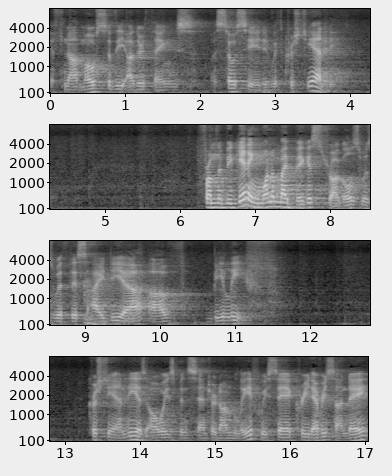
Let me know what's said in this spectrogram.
if not most, of the other things associated with Christianity. From the beginning, one of my biggest struggles was with this idea of belief. Christianity has always been centered on belief. We say a creed every Sunday,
